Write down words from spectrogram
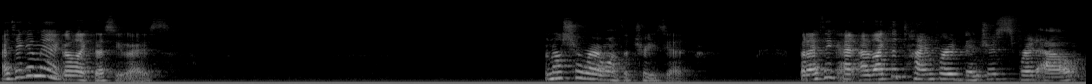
I think I'm gonna go like this, you guys. I'm not sure where I want the trees yet. But I think I, I like the time for adventure spread out.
